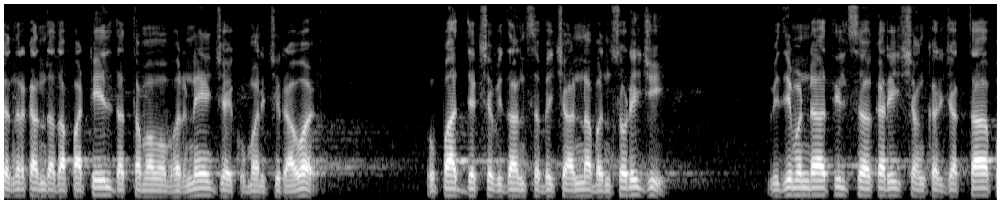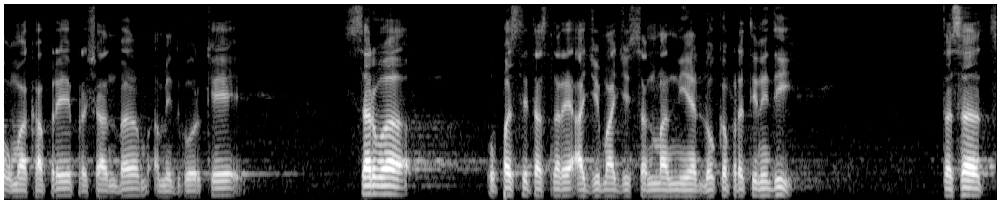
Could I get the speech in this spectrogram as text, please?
चंद्रकांतदादा पाटील दत्तामामा भरणे जयकुमारजी रावळ उपाध्यक्ष विधानसभेचे अण्णा बनसोडेजी विधिमंडळातील सहकारी शंकर जगताप उमा खापरे प्रशांत बम अमित गोरखे सर्व उपस्थित असणारे आजी माजी सन्माननीय लोकप्रतिनिधी तसंच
